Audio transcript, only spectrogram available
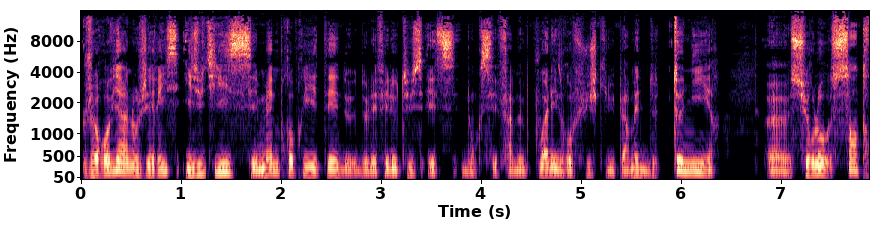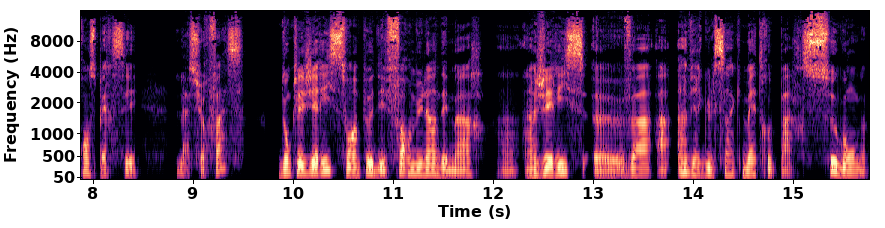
Je reviens à nos géris, ils utilisent ces mêmes propriétés de, l'effet lotus et donc ces fameux poils hydrofuges qui lui permettent de tenir euh, sur l'eau sans transpercer la surface. Donc les géris sont un peu des Formule 1 des mares. Hein. Un géris euh, va à 1,5 mètres par seconde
